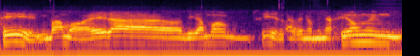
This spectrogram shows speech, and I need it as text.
Sí, vamos, era, digamos, sí, la denominación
